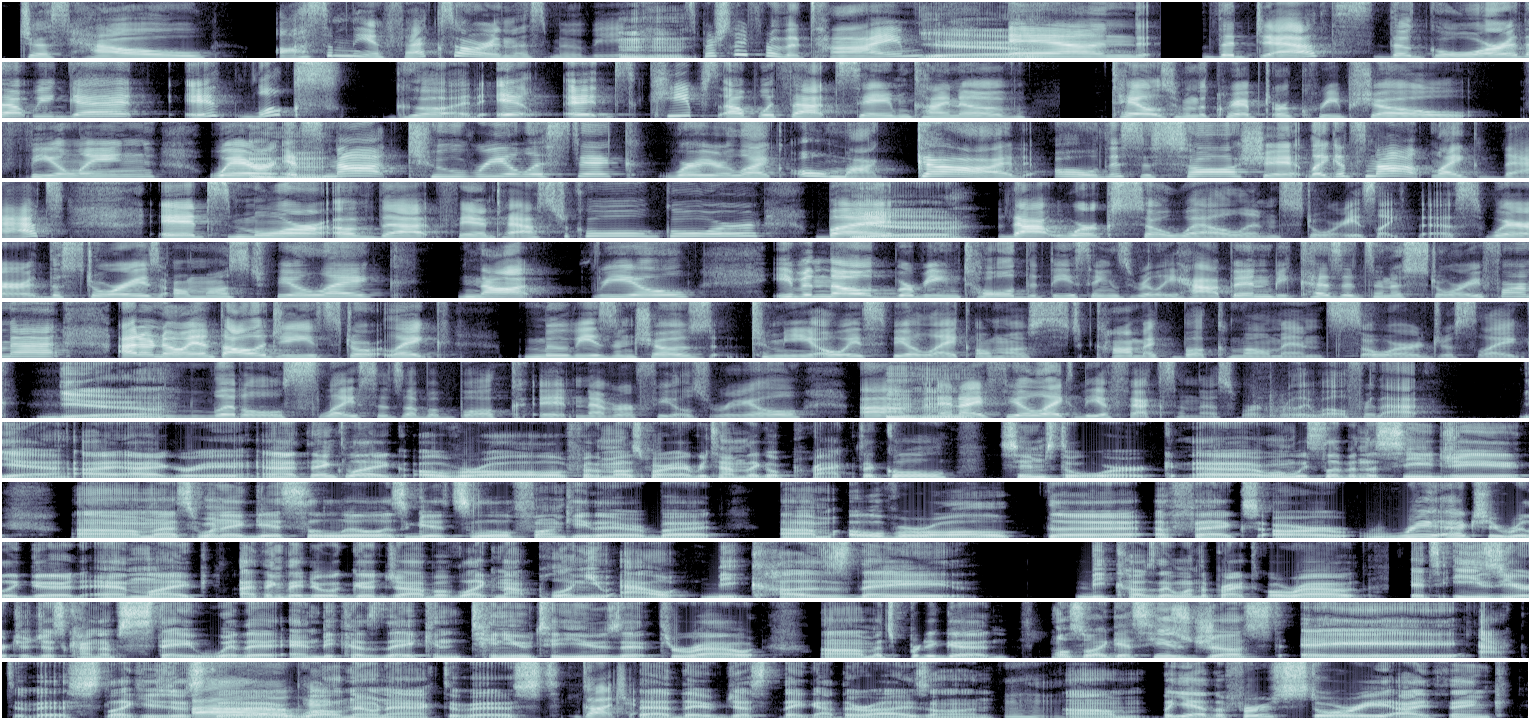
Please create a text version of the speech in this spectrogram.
just how awesome the effects are in this movie, Mhm. especially for the time. yeah. And the deaths, the gore that we get, it looks good. It it keeps up with that same kind of Tales from the Crypt or Creepshow feeling where it's Mhm. not too realistic where you're like, "Oh my god, oh this is saw shit." Like it's not like that. It's more of that fantastical gore, but yeah. that works so well in stories like this where the stories almost feel like not real even though we're being told that these things really happen because it's in a story format i don't know anthology story like movies and shows to me always feel like almost comic book moments or just like Yeah. little slices of a book it never feels real um, Mhm. and i feel like the effects in this work really well for that Yeah, I, I agree. And I think like overall, for the most part, every time they go practical seems to work. Uh when we slip into CG, um, that's when it gets a little it gets a little funky there. But um overall the effects are re- actually really good and like I think they do a good job of like not pulling you out because they because they went the practical route, it's easier to just kind of stay with it. And because they continue to use it throughout, um, it's pretty good. Also, I guess he's just a activist. Like he's just Oh, a okay. well-known activist gotcha that they've just they got their eyes on. Mhm. Um, but yeah, the first story I think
